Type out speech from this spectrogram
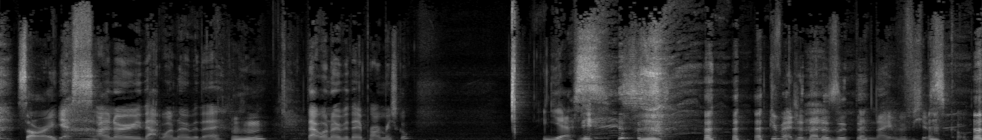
Sorry. Yes, I know that one over there. Mm-hmm. That one over there, primary school. Yes. Can you imagine that as the name of your school? oh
